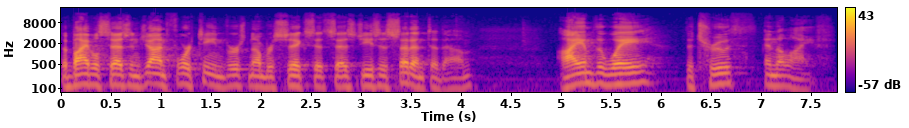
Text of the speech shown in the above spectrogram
The Bible says in John 14, verse number 6, it says, Jesus said unto them, I am the way, the truth, and the life.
